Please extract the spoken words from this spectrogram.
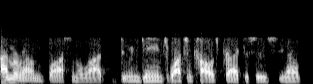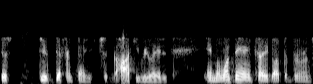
I'm around Boston a lot, doing games, watching college practices, you know, just different things, hockey related. And the one thing I can tell you about the Bruins,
